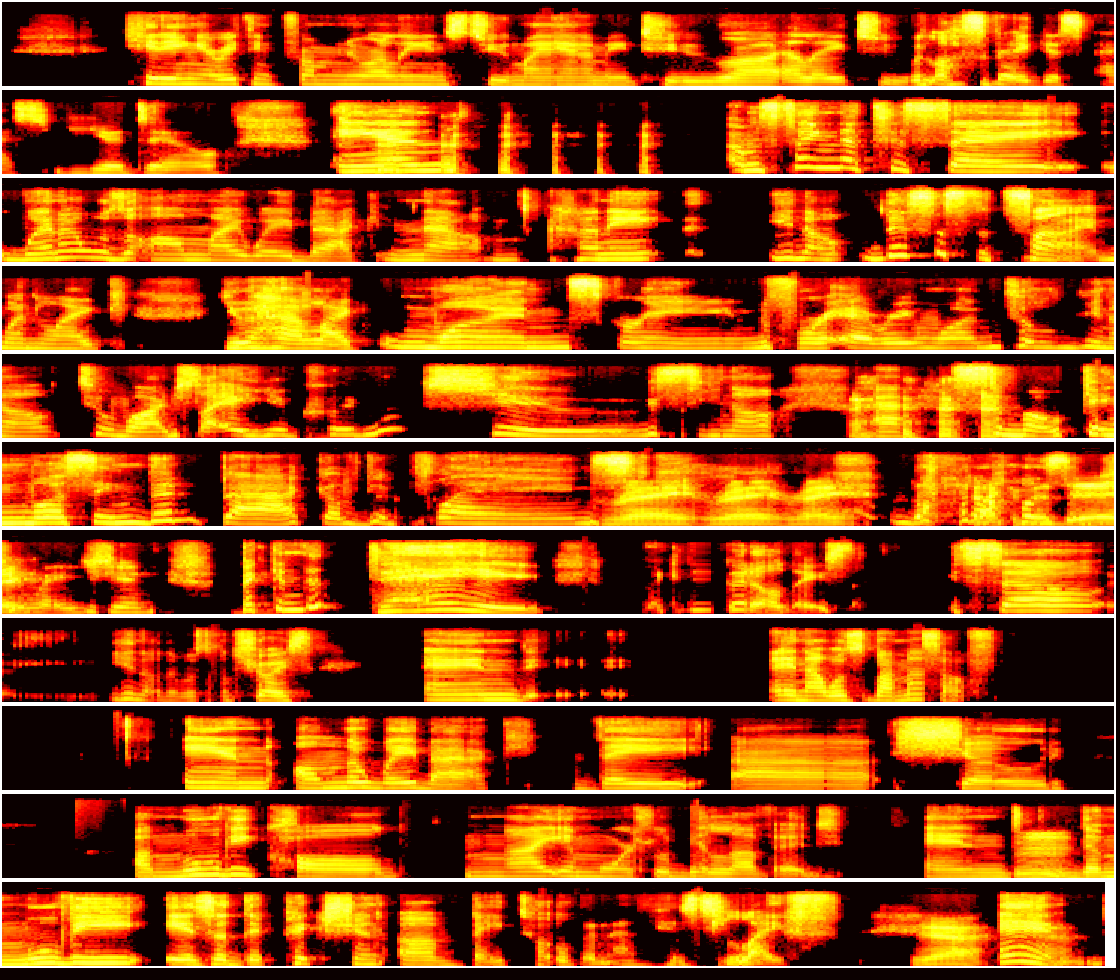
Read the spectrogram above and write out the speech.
hitting everything from New Orleans to Miami to uh, LA to Las Vegas, as you do. And I'm saying that to say, when I was on my way back, now, honey, you know, this is the time when like you had like one screen for everyone to, you know, to watch. Like you couldn't choose, you know, uh, smoking was in the back of the planes right, right, right. that Back whole day. situation back in the day back in the good old days so you know there was no choice and and i was by myself and on the way back they uh showed a movie called my immortal beloved and Mm. the movie is a depiction of beethoven and his life Yeah. yeah. and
